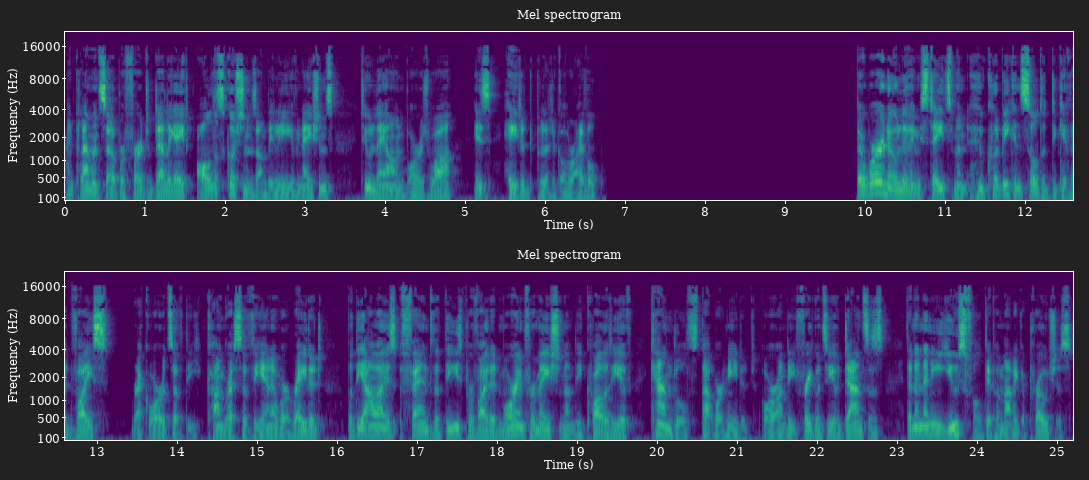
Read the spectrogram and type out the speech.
and Clemenceau preferred to delegate all discussions on the League of Nations to Léon Bourgeois, his hated political rival. There were no living statesmen who could be consulted to give advice. Records of the Congress of Vienna were raided, but the Allies found that these provided more information on the quality of candles that were needed, or on the frequency of dances, than on any useful diplomatic approaches,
